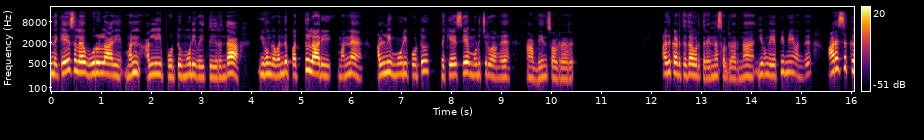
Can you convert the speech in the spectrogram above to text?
இந்த கேஸில் ஒரு லாரி மண் அள்ளி போட்டு மூடி வைத்து இருந்தா இவங்க வந்து பத்து லாரி மண்ணை அள்ளி மூடி போட்டு இந்த கேஸையே முடிச்சிருவாங்க அப்படின்னு சொல்றாரு. அதுக்கு ஒருத்தர் என்ன சொல்றாருன்னா இவங்க எப்பயுமே வந்து அரசுக்கு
